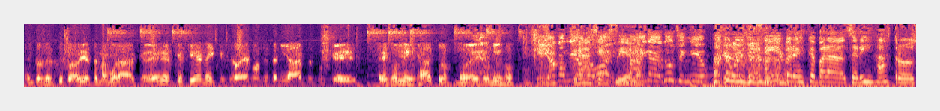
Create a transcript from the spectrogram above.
entonces que todavía está enamorada. Que deje el que tiene y que se vaya con el que tenía antes porque es un hijastro, no es un hijo. Si yo con hijos Gracias, no voy, cielo. imagínate tú sin hijos. ¿Para qué voy a ser? Sí, pero es que para ser hijastros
